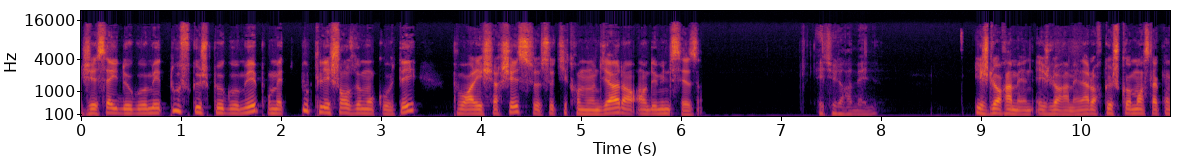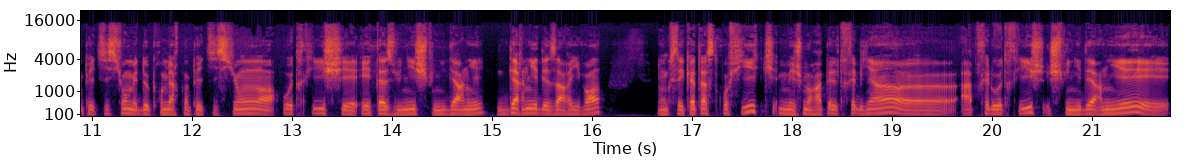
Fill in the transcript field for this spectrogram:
j'essaye de gommer tout ce que je peux gommer pour mettre toutes les chances de mon côté pour aller chercher ce, titre mondial en, 2016. Et tu le ramènes et je le ramène, et je le ramène. Alors que je commence la compétition, mes deux premières compétitions, en Autriche et États-Unis, je finis dernier, dernier des arrivants. Donc c'est catastrophique, mais je me rappelle très bien, euh, après l'Autriche, je finis dernier,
